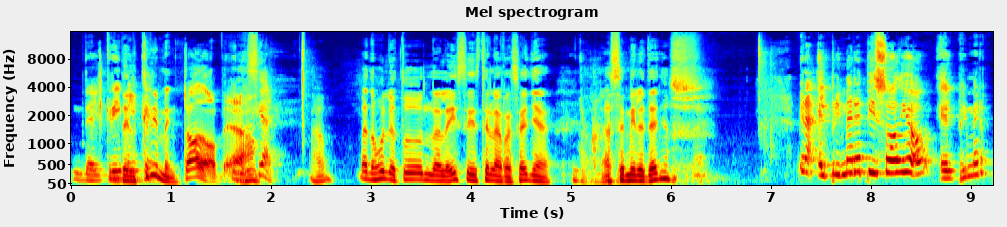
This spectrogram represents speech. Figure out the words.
Del crimen. Todo, ¿verdad? inicial. Ajá. Bueno, Julio, tú la leíste, diste la reseña hace miles de años. Mira, el primer episodio, el primer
